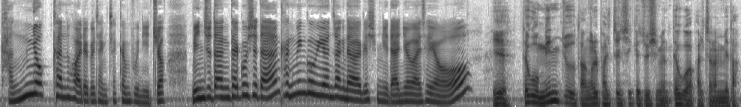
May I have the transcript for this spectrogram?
강력한 화력을 장착한 분이죠. 민주당 대구시당 강민구 위원장 나와 계십니다. 안녕하세요. 예, 대구 민주당을 발전시켜 주시면 대구가 발전합니다.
